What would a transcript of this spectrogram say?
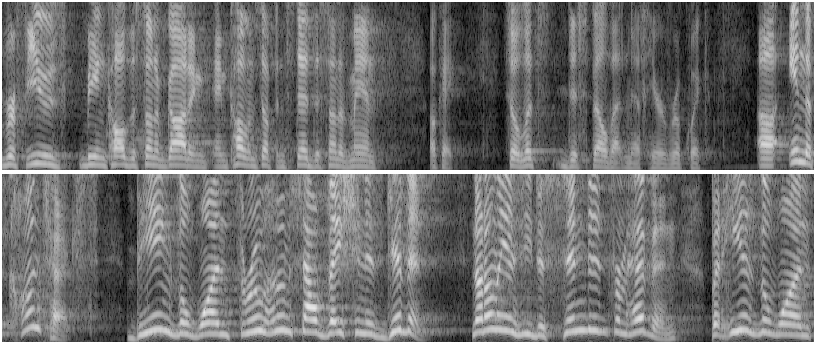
refuse being called the Son of God and, and call himself instead the Son of Man. Okay, so let's dispel that myth here real quick. Uh, in the context, being the one through whom salvation is given, not only is he descended from heaven, but he is the one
